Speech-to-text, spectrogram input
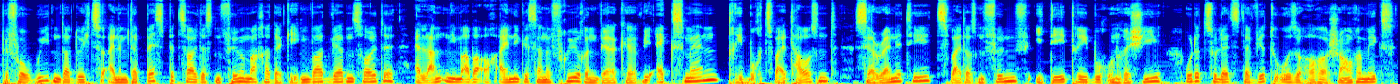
Bevor Whedon dadurch zu einem der bestbezahltesten Filmemacher der Gegenwart werden sollte, erlangten ihm aber auch einige seiner früheren Werke wie X-Men, Drehbuch 2000, Serenity 2005, Idee, Drehbuch und Regie oder zuletzt der virtuose Horror-Genre-Mix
